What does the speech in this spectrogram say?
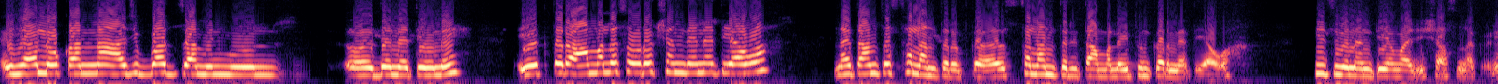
ह्या लोकांना अजिबात जामीन मिळून देण्यात येऊ नये. एक तर आम्हाला संरक्षण देण्यात यावं. नाही तर आमचं स्थलांतरित स्थलांतरित आम्हाला इथून करण्यात यावं. हीच विनंती आहे माझी शासनाकडे.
